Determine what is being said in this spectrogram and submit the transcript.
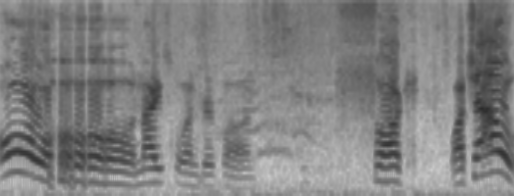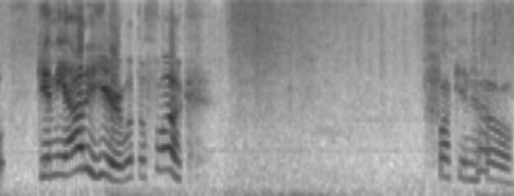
Oh, nice one, Griffon. Fuck. Watch out! Get me out of here! What the fuck? Fucking hell.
